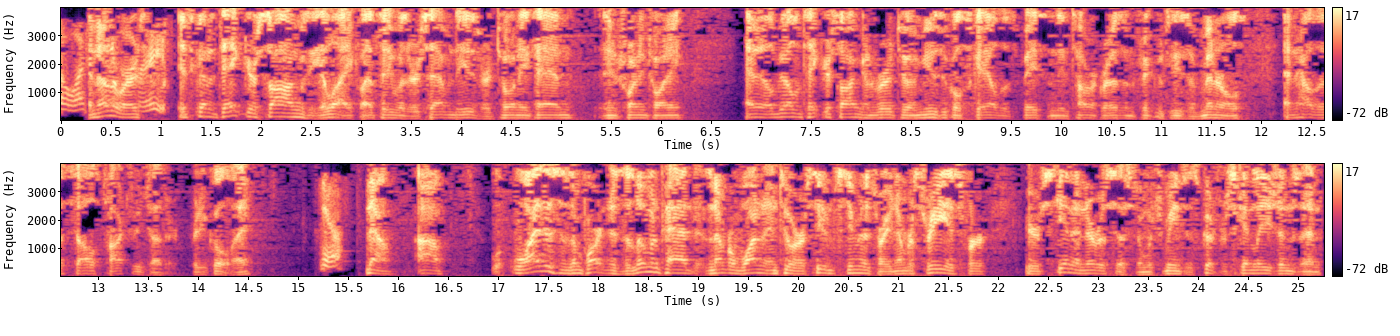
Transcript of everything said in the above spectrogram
Oh, I In other words, great. it's going to take your songs that you like, let's say whether 70s or 2010 in 2020, and it'll be able to take your song and convert it to a musical scale that's based on the atomic resonant frequencies of minerals and how the cells talk to each other. Pretty cool, eh? Yeah. Now, uh, why this is important is the lumen pad number one and two are stimulatory. Number three is for your skin and nervous system, which means it's good for skin lesions and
